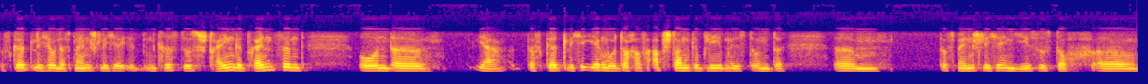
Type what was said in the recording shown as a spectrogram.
das Göttliche und das Menschliche in Christus streng getrennt sind und äh, ja, das Göttliche irgendwo doch auf Abstand geblieben ist und ähm, das Menschliche in Jesus doch äh,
